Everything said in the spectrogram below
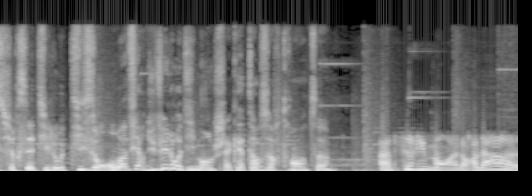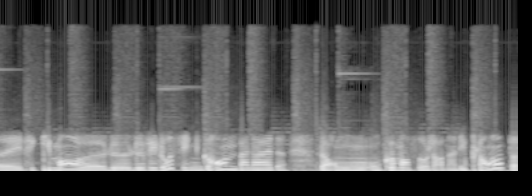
sur cet îlot Tison. On va faire du vélo dimanche à 14h30. Absolument. Alors là, euh, effectivement, euh, le, vélo, c'est une grande balade. Alors on, commence au jardin des plantes,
